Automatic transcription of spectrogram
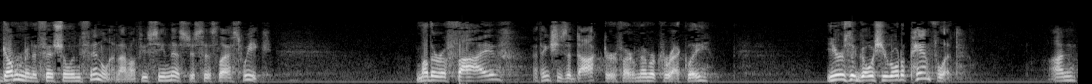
government official in Finland. I don't know if you've seen this just this last week. Mother of five. I think she's a doctor, if I remember correctly. Years ago, she wrote a pamphlet on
